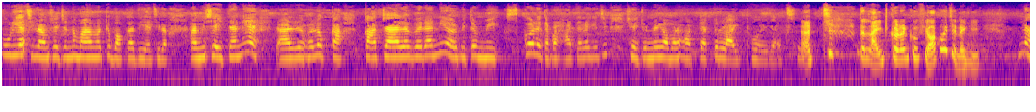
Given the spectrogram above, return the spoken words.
পুড়িয়েছিলাম সেই জন্য মা আমাকে বকা দিয়েছিল। আমি সেইটা নিয়ে আর হলো কাঁচা অ্যালোভেরা নিয়ে ওর ভিতর মিক্স করে তারপর হাতে লাগিয়েছি সেই জন্যই আমার হাতটা এত লাইট হয়ে গেছে আচ্ছা তো লাইট করার খুব শখ হয়েছে নাকি? না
